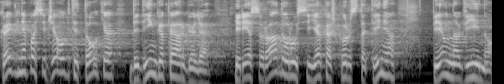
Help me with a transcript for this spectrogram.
Kaip nepasidžiaugti tokią didingą pergalę. Ir jie surado Rusiją kažkur statinę pilną vyno.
